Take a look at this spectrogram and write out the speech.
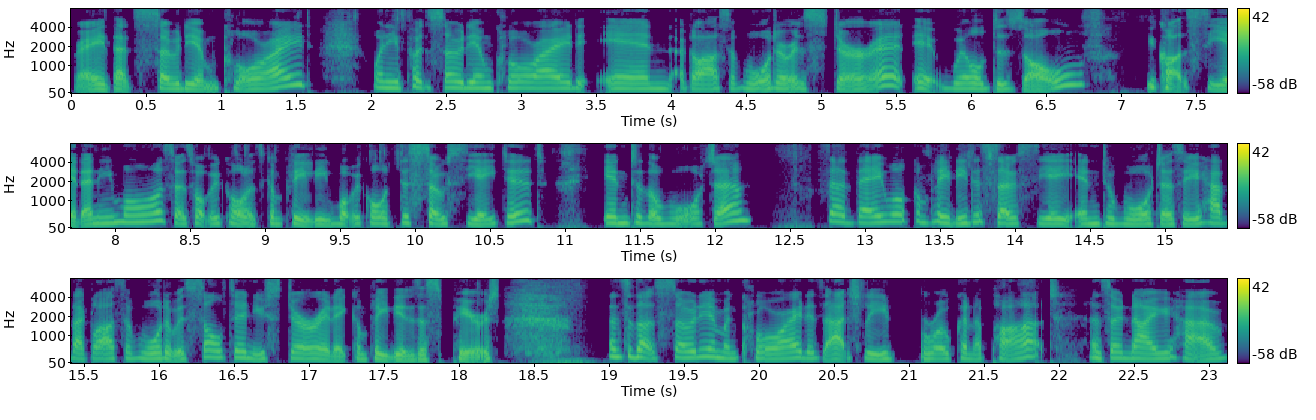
right? That's sodium chloride. When you put sodium chloride in a glass of water and stir it, it will dissolve. You can't see it anymore. So it's what we call it's completely what we call dissociated into the water. So they will completely dissociate into water. So you have that glass of water with salt in, you stir it, it completely disappears. And so that sodium and chloride is actually broken apart. And so now you have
